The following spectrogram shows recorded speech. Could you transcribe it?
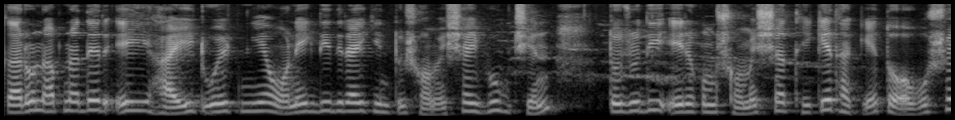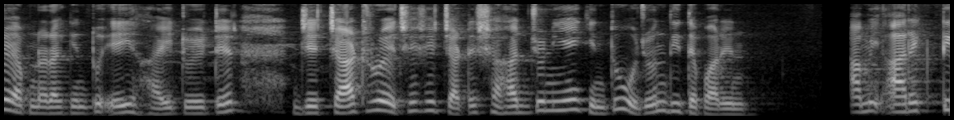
কারণ আপনাদের এই হাইট ওয়েট নিয়ে অনেক দিদিরাই কিন্তু সমস্যায় ভুগছেন। তো যদি এরকম সমস্যা থেকে থাকে, তো অবশ্যই আপনারা কিন্তু এই হাইট ওয়েটের যে চার্ট রয়েছে, সেই চার্টের সাহায্য নিয়েই কিন্তু ওজন দিতে পারেন। আমি আরেকটি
